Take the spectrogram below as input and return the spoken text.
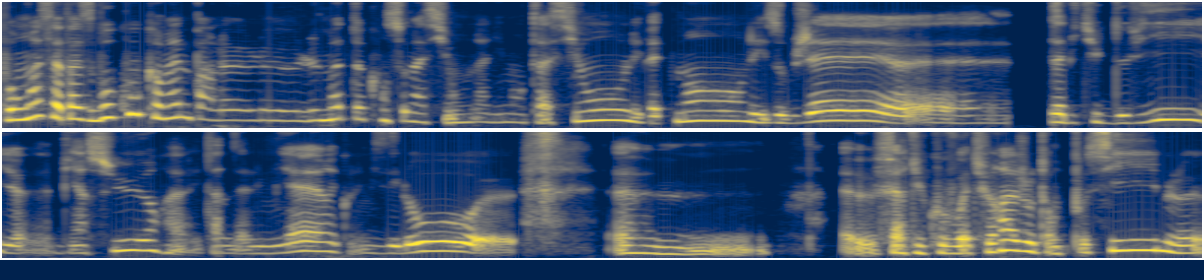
Pour moi, ça passe beaucoup quand même par le mode de consommation, l'alimentation, les vêtements, les objets habitudes de vie, euh, bien sûr, euh, éteindre la lumière, économiser l'eau, euh, faire du covoiturage autant que possible.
